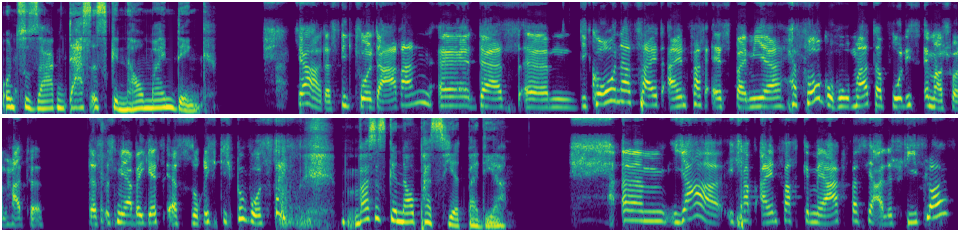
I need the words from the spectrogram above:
und zu sagen, das ist genau mein Ding? Ja, das liegt wohl daran, äh, dass ähm, die Corona-Zeit einfach es bei mir hervorgehoben hat, obwohl ich es immer schon hatte. Das ist mir aber jetzt erst so richtig bewusst. Was ist genau passiert bei dir? Ähm, ja, ich habe einfach gemerkt, was hier alles schief läuft.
